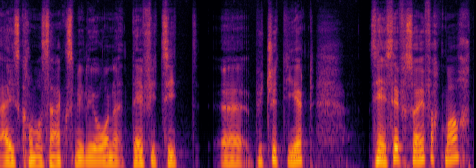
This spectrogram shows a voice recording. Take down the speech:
ein 1,6 Millionen Defizit äh, budgetiert. Sie haben es einfach so einfach gemacht.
